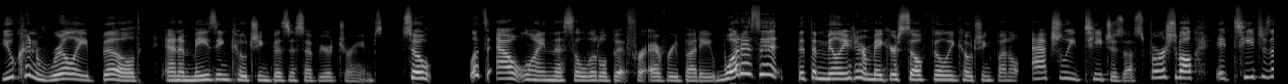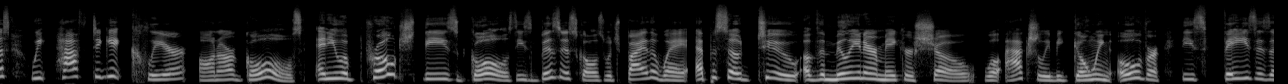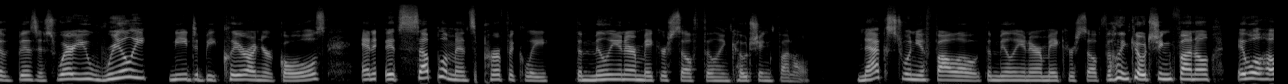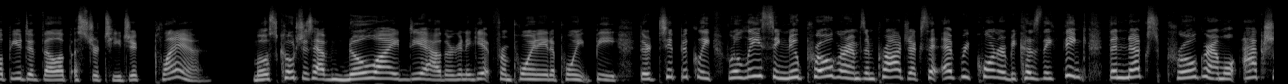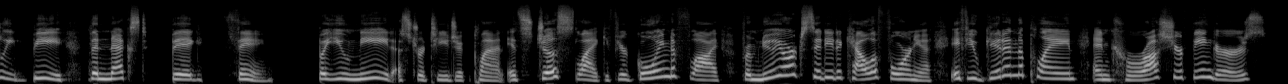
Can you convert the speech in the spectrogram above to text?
you can really build an amazing coaching business of your dreams. So, Let's outline this a little bit for everybody. What is it that the Millionaire Maker Self Filling Coaching Funnel actually teaches us? First of all, it teaches us we have to get clear on our goals. And you approach these goals, these business goals, which, by the way, episode two of the Millionaire Maker Show will actually be going over these phases of business where you really need to be clear on your goals. And it supplements perfectly the Millionaire Maker Self Filling Coaching Funnel. Next, when you follow the Millionaire Maker Self Filling Coaching Funnel, it will help you develop a strategic plan. Most coaches have no idea how they're going to get from point A to point B. They're typically releasing new programs and projects at every corner because they think the next program will actually be the next big thing. But you need a strategic plan. It's just like if you're going to fly from New York City to California, if you get in the plane and cross your fingers,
